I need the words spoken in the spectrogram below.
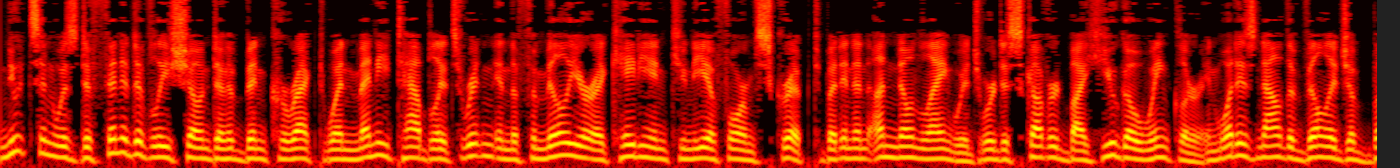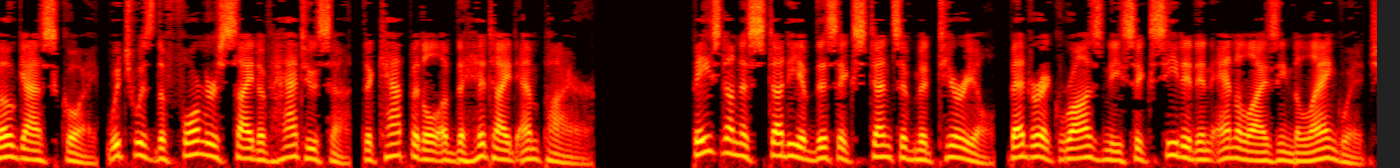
Knudtzon was definitively shown to have been correct when many tablets written in the familiar Akkadian cuneiform script but in an unknown language were discovered by Hugo Winkler in what is now the village of Boğazköy, which was the former site of Hattusa, the capital of the Hittite Empire. Based on a study of this extensive material, Bedřich Hrozný succeeded in analyzing the language.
